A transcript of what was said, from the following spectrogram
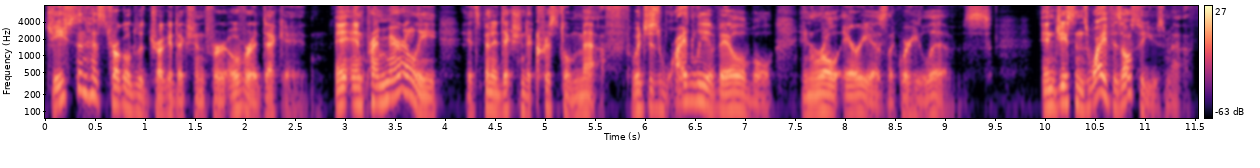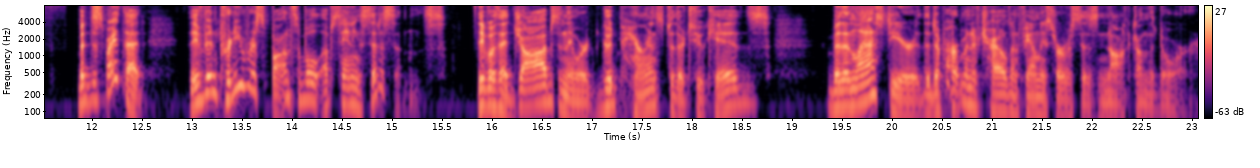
Jason has struggled with drug addiction for over a decade. And primarily, it's been addiction to crystal meth, which is widely available in rural areas like where he lives. And Jason's wife has also used meth. But despite that, they've been pretty responsible, upstanding citizens. They both had jobs and they were good parents to their two kids. But then last year, the Department of Child and Family Services knocked on the door.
